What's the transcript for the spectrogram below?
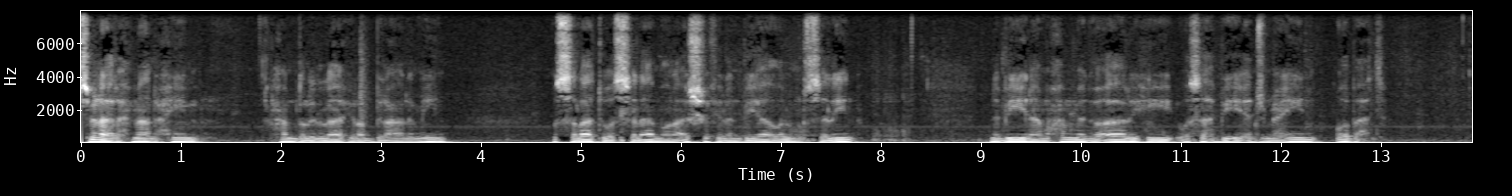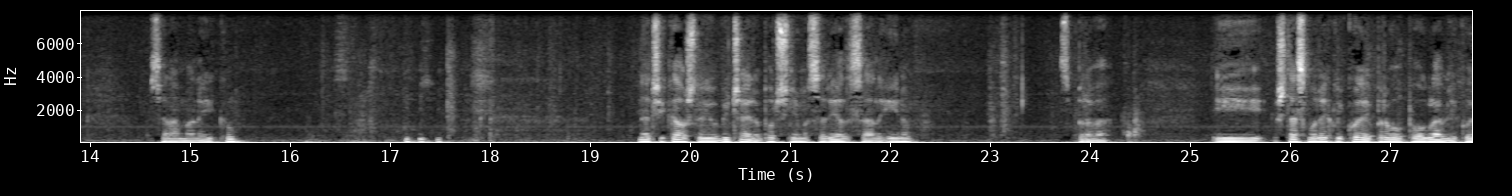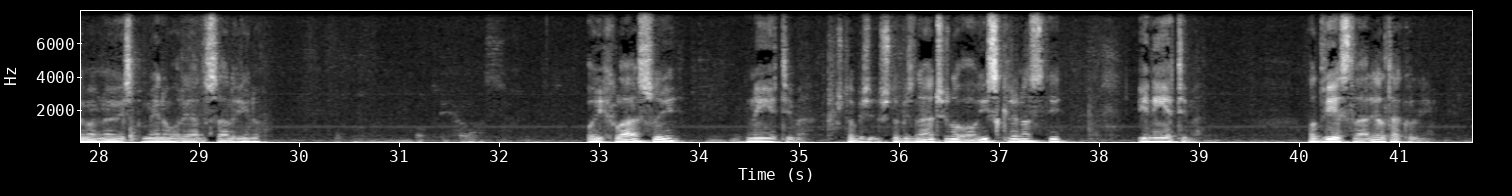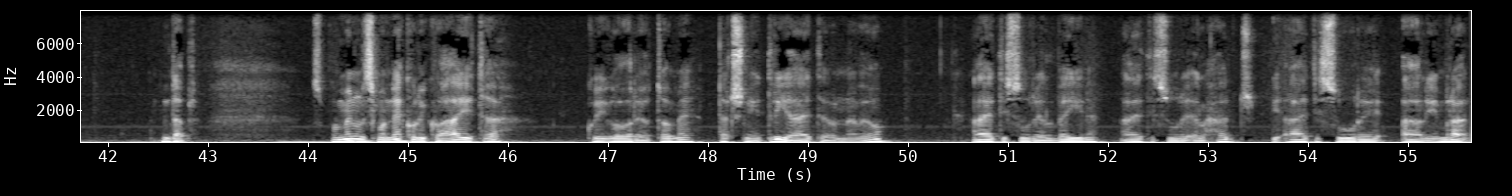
Bismillahirrahmanirrahim. Alhamdulillahi rabbil alamin. Wassalatu wassalamu ala ashrafil anbiya wal mursalin. Nabiyina Muhammad wa alihi wa sahbihi ajma'in wa ba'd. Assalamu alaikum. znači, kao što je običajno, počinjemo sa Rijal Salihinom. Sprava I šta smo rekli, koje je prvo poglavlje koje imam nove spomenuo Rijal Salihinu? Salihinu? O ihlasu i nijetima. Što bi, što bi značilo o iskrenosti i nijetima. O dvije stvari, je li tako li? Dobro. Spomenuli smo nekoliko ajeta koji govore o tome, tačnije tri ajete on naveo, ajeti sure El Bejine, ajeti sure El Hajj i ajeti sure Ali Imran.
